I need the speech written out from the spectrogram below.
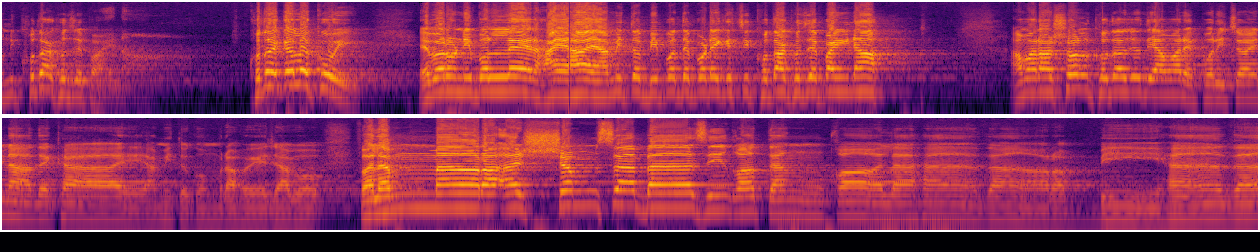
উনি খোদা খুঁজে পায় না খোদা গেল কই এবার উনি বললেন হায় হায় আমি তো বিপদে পড়ে গেছি খোদা খুঁজে পাই না আমার আসল খোদা যদি আমারে পরিচয় না দেখায় আমি তো গুমরা হয়ে যাব ফালাম্মা রাআশ শামসা বাযিগাতান ক্বালা হাযা রাব্বি হাযা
